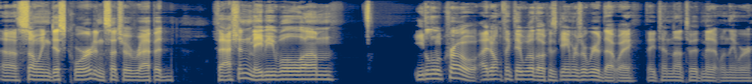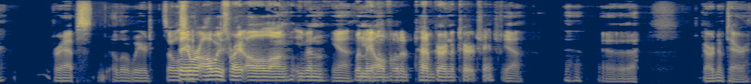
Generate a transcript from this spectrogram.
uh, sowing discord in such a rapid fashion maybe will, um, eat a little crow. I don't think they will though, because gamers are weird that way. They tend not to admit it when they were perhaps a little weird. So we'll they see. were always right all along, even yeah when they even- all voted to have Garden of Terror changed. yeah. uh, Garden of Terror.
